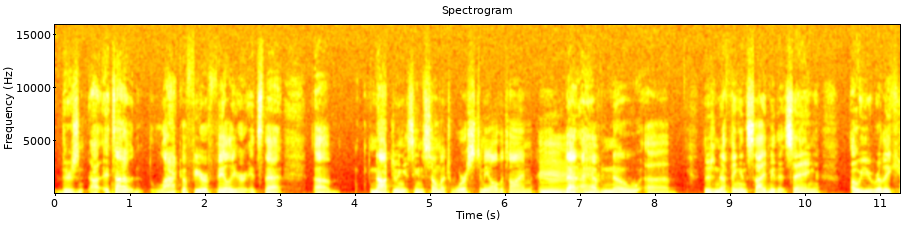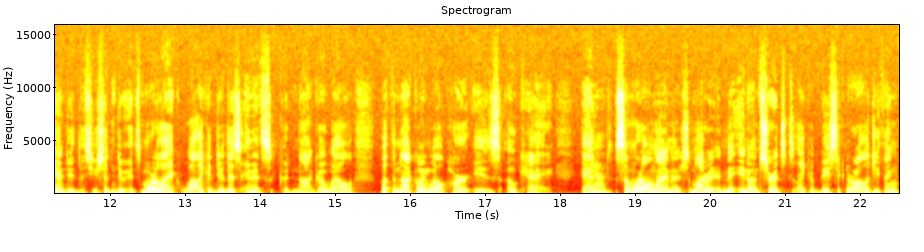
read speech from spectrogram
there's, uh, it's not a lack of fear of failure. It's that. Not doing it seems so much worse to me all the time that I have no, uh, there's nothing inside me that's saying, oh, you really can't do this. You shouldn't do it. It's more like, well, I could do this and it could not go well, but the not going well part is okay. And Yeah. somewhere along the line, I managed to moderate. it. You know, I'm sure it's like a basic neurology thing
